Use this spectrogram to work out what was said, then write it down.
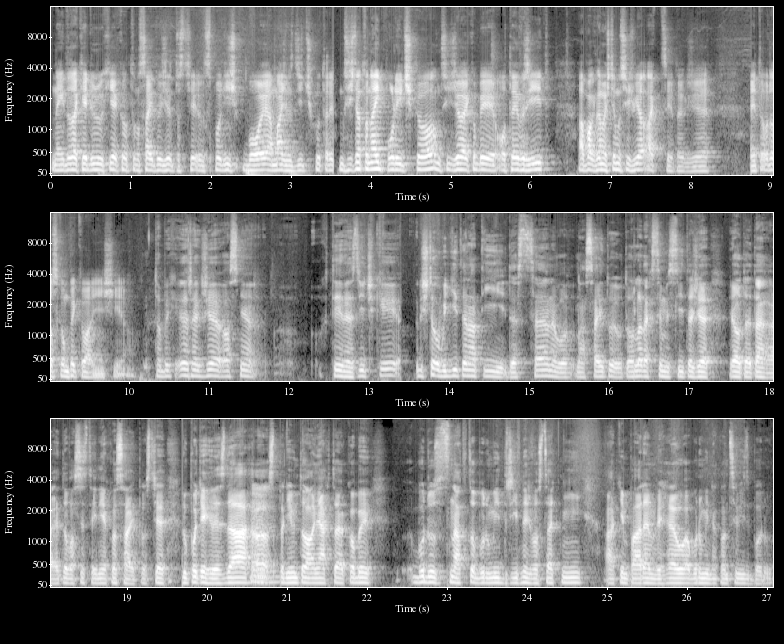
nejde to tak jednoduchý jako v tom sajtu, že prostě splníš boj a máš hvězdičku, tady musíš na to najít políčko, musíš ho jakoby otevřít a pak tam ještě musíš udělat akci, takže je to o dost komplikovanější. No. To bych i řekl, že vlastně ty hvězdičky, když to uvidíte na té desce nebo na sajtu i u tohle, tak si myslíte, že jo, to je ta hra, je to vlastně stejný jako site. Prostě jdu po těch hvězdách mm. a hmm. splním to a nějak to jakoby budu snad to budu mít dřív než ostatní a tím pádem vyhraju a budu mít na konci víc bodů.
